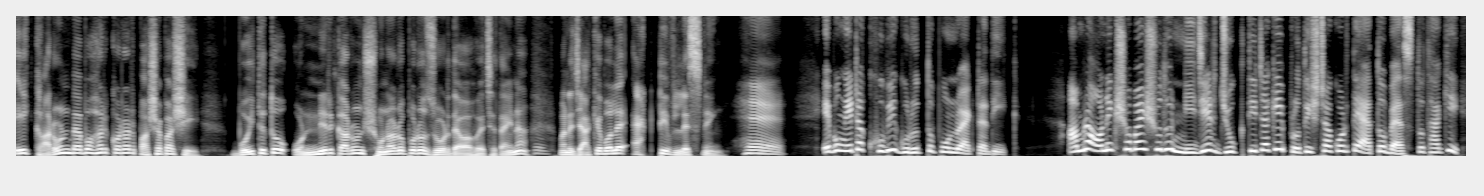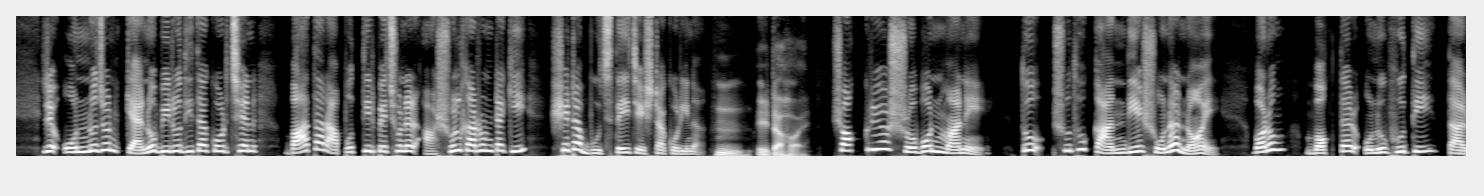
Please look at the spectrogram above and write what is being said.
এই কারণ ব্যবহার করার পাশাপাশি বইতে তো অন্যের কারণ শোনার ওপরও জোর দেওয়া হয়েছে তাই না? মানে যাকে বলে অ্যাক্টিভ লিসনিং হ্যাঁ এবং এটা খুবই গুরুত্বপূর্ণ একটা দিক। আমরা অনেক সময় শুধু নিজের যুক্তিটাকেই প্রতিষ্ঠা করতে এত ব্যস্ত থাকি যে অন্যজন কেন বিরোধিতা করছেন বা তার আপত্তির পেছনের আসল কারণটা কি সেটা বুঝতেই চেষ্টা করি না। হুম এটা হয়। সক্রিয় শ্রবণ মানে তো শুধু কান দিয়ে শোনা নয় বরং বক্তার অনুভূতি তার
